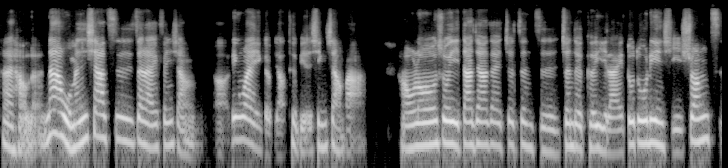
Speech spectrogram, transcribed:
太好了。那我们下次再来分享呃另外一个比较特别的星象吧。好喽，所以大家在这阵子真的可以来多多练习双子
